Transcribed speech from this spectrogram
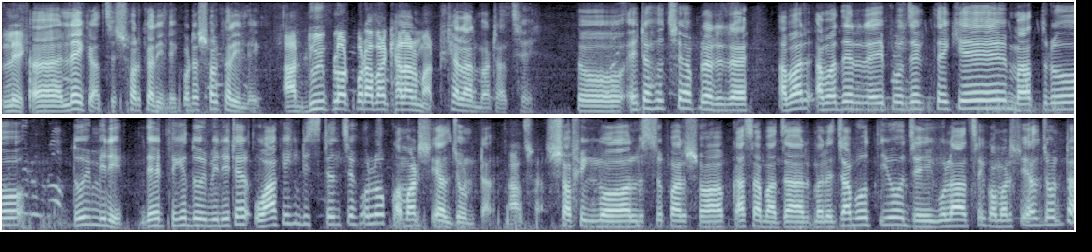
লেক লেক আছে সরকারি লেক ওটা সরকারি লেক আর দুই প্লট পর আবার খেলার মাঠ। খেলার মাঠ আছে। তো এটা হচ্ছে আপনার আবার আমাদের এই প্রজেক্ট থেকে মাত্র দুই মিনিট দেড় থেকে দুই মিনিটের ওয়াকিং ডিস্টেন্সে হলো কমার্শিয়াল জোনটা আচ্ছা। শপিং মল সুপার শপ কাঁচা বাজার মানে যাবতীয় যেইগুলো আছে কমার্শিয়াল জোনটা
